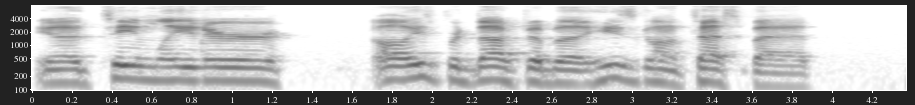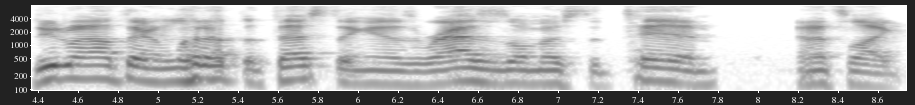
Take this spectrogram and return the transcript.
you know, team leader. Oh, he's productive, but he's going to test bad. Dude went out there and lit up the testing, and his RAS is almost a ten, and it's like,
